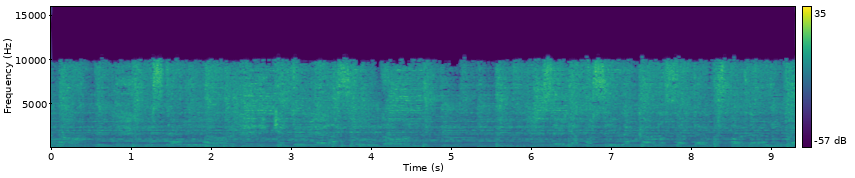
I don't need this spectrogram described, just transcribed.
imposible, no. Misterio. Y que tuviera su don. Sería posible conocerte más por dentro.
